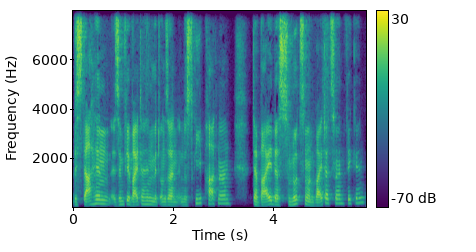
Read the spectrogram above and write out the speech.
Bis dahin sind wir weiterhin mit unseren Industriepartnern dabei, das zu nutzen und weiterzuentwickeln.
